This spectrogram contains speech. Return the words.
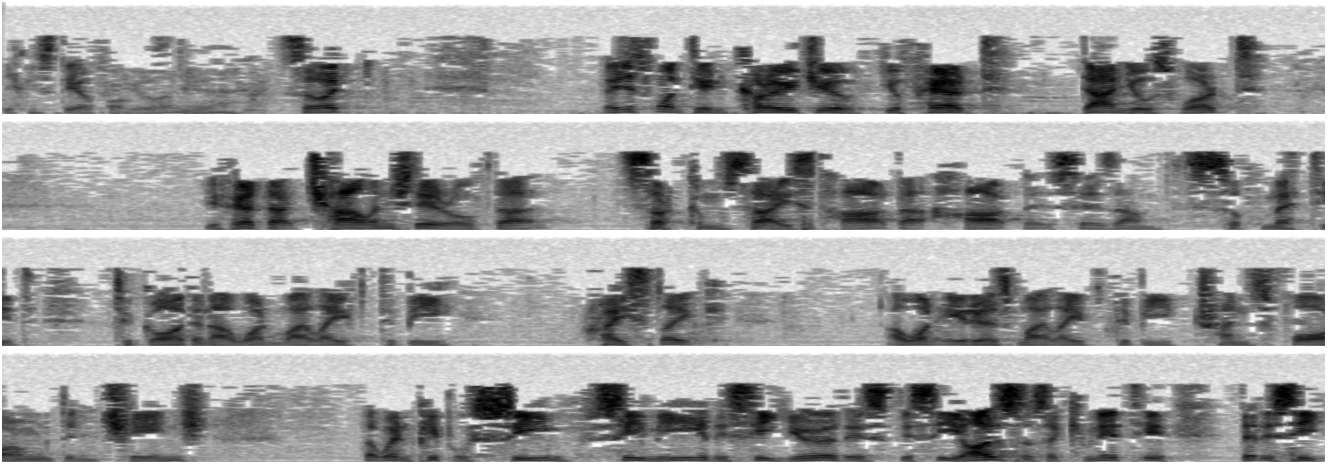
You can stay up if you want, yeah. So I, I just want to encourage you. You've heard Daniel's word. You've heard that challenge there of that circumcised heart, that heart that says, I'm submitted to God and I want my life to be Christ like. I want areas of my life to be transformed and changed. That when people see, see me, they see you, they, they see us as a community, that they see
